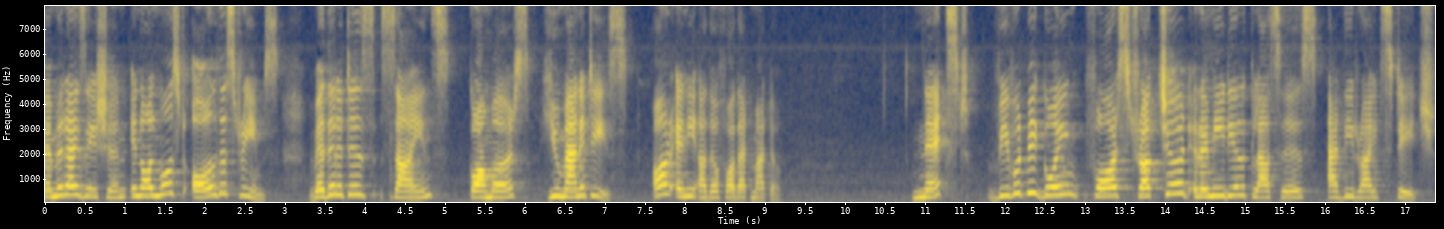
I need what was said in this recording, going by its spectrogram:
memorization in almost all the streams, whether it is science, commerce, humanities, or any other for that matter. Next, we would be going for structured remedial classes at the right stage.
